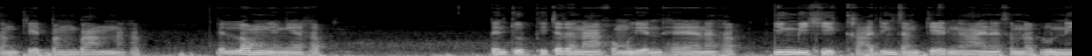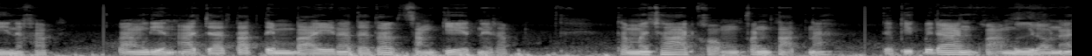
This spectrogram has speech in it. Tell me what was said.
สังเกตบ้างๆนะครับ เป็นร่องอย่างเงี้ยครับ เป็นจุดพิจารณาของเหรียญแท้นะครับ ยิ่งมีฉีกขาดยิ่งสังเกตง่ายนะสำหรับรุ่นนี้นะครับ บางเหรียญอาจจะตัดเต็มใบนะ แต่ถ้าสังเกตเนี่ยครับ ธรรมชาติของฟันตัดนะแต่พลิกไปด้านขวามือเรานะ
